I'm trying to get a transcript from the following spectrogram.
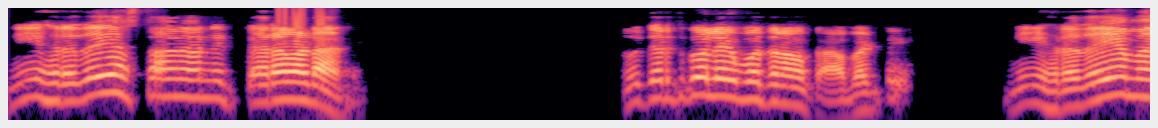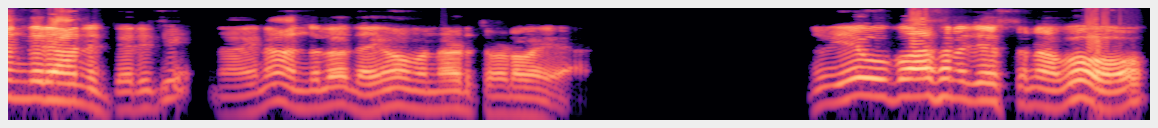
నీ హృదయ స్థానాన్ని తెరవడానికి. నువ్వు తెరుచుకోలేకపోతున్నావు కాబట్టి నీ హృదయ మందిరాన్ని తెరిచి నాయన అందులో దైవం అన్నాడు చూడవయ్యా. నువ్వు ఏ ఉపాసన చేస్తున్నావో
